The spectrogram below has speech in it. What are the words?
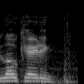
Relocating.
